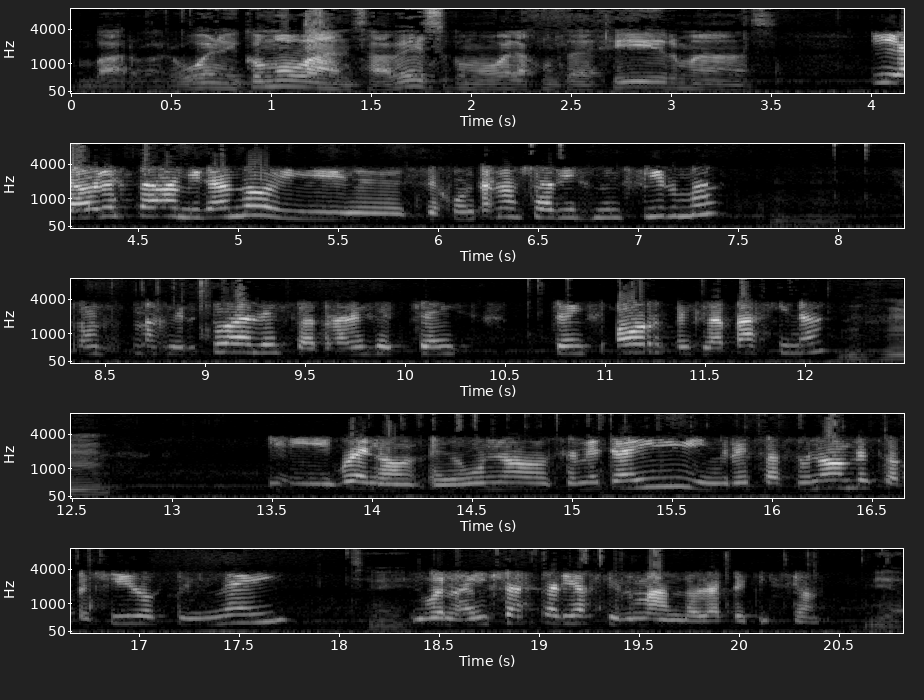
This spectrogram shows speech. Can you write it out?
Bárbaro. Bueno, ¿y cómo van? ¿Sabés cómo va la junta de firmas? Y ahora estaba mirando y eh, se juntaron ya 10.000 firmas, son firmas virtuales a través de Change Change.org, es la página, y bueno, eh, uno se mete ahí, ingresa su nombre, su apellido, su email, y bueno, ahí ya estaría firmando la petición. Bien.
